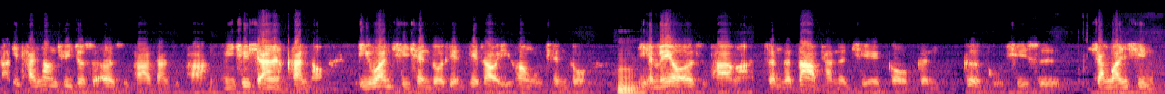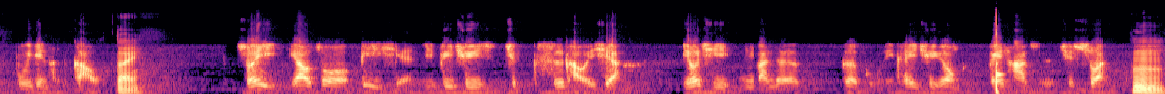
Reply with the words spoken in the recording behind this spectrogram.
弹，一弹上去就是二十趴、三十趴。你去想想看哦，一万七千多点跌到一万五千多，嗯，也没有二十趴嘛。整个大盘的结构跟个股其实相关性不一定很高。对，所以要做避险，你必须去思考一下，尤其一般的个股，你可以去用贝塔值去算，嗯，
